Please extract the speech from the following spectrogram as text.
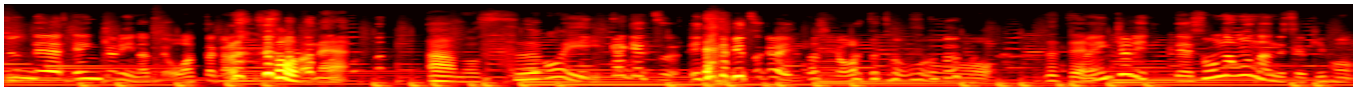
瞬で遠距離になって終わったから。そうだね。あのすごい。1ヶ月1ヶ月ぐらいで確か終わったと思う。だっまあて遠距離ってそんなもんなんですよ基本。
